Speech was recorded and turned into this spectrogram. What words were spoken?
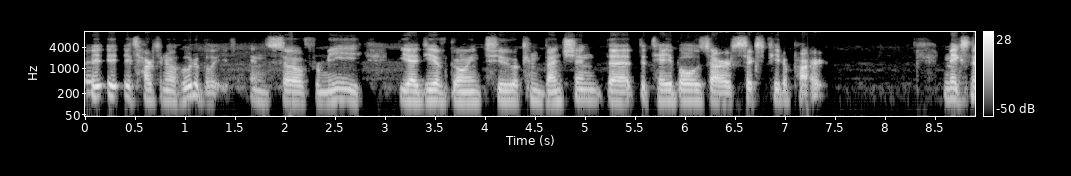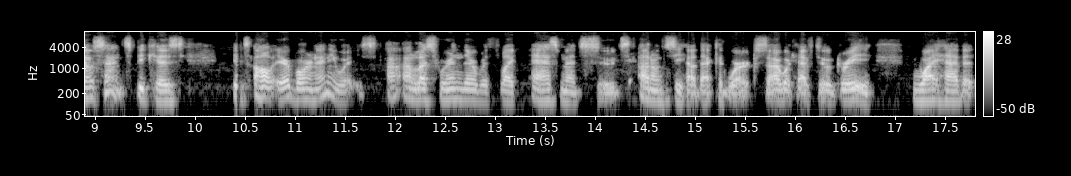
It, it- it's hard to know who to believe. And so for me, the idea of going to a convention that the tables are six feet apart makes no sense because it's all airborne anyways uh, unless we're in there with like hazmat suits i don't see how that could work so i would have to agree why have it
